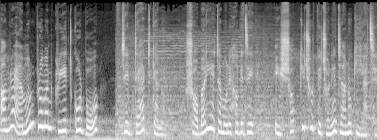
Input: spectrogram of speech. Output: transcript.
আমরা এমন প্রমাণ ক্রিয়েট করব যে ড্যাড কেন? সবারই এটা মনে হবে যে এই সব কিছুর পেছনে জানো কি আছে।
